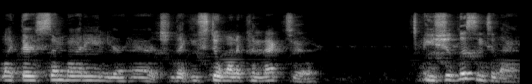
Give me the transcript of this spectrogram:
like there's somebody in your heart that you still want to connect to. You should listen to that.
